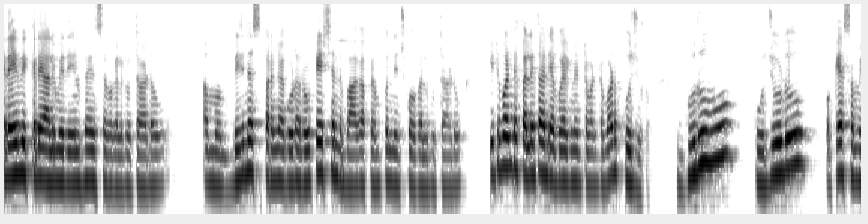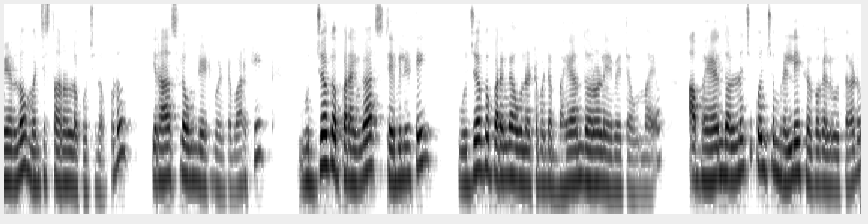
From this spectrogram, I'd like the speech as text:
క్రయ విక్రయాల మీద ఇన్ఫ్లుయెన్స్ ఇవ్వగలుగుతాడు బిజినెస్ పరంగా కూడా రొటేషన్ బాగా పెంపొందించుకోగలుగుతాడు. ఇటువంటి ఫలితాలు ఇవ్వగలిగినటువంటి వాడు కుజుడు. గురువు కుజుడు ఒకే సమయంలో మంచి స్థానంలోకి వచ్చినప్పుడు ఈ రాశిలో ఉండేటువంటి వారికి ఉద్యోగపరంగా స్టెబిలిటీ ఉద్యోగపరంగా ఉన్నటువంటి భయాందోళనలు ఏవైతే ఉన్నాయో ఆ భయాందోళన నుంచి కొంచెం రిలీఫ్ ఇవ్వగలుగుతాడు.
